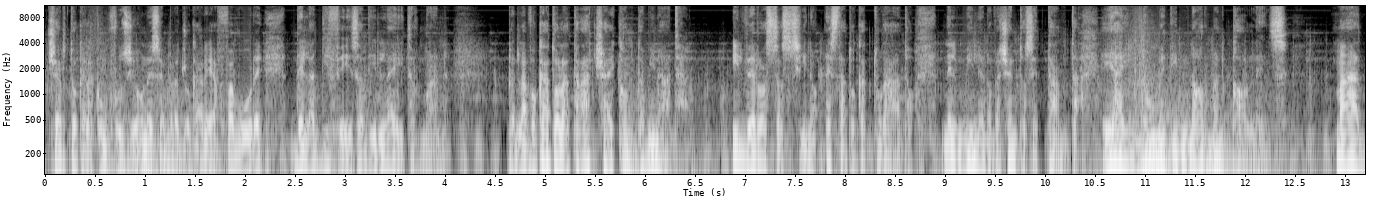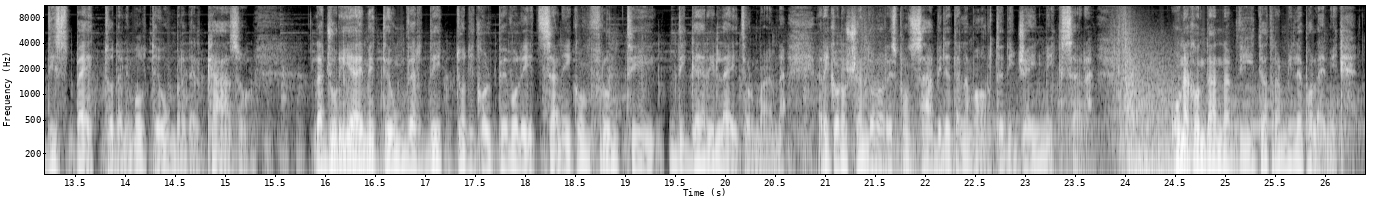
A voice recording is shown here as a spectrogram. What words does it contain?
certo che la confusione sembra giocare a favore della difesa di Leiterman. Per l'avvocato la traccia è contaminata. Il vero assassino è stato catturato nel 1970 e ha il nome di Norman Collins. Ma a dispetto delle molte ombre del caso, la giuria emette un verdetto di colpevolezza nei confronti di Gary Leiterman, riconoscendolo responsabile della morte di Jane Mixer. Una condanna a vita tra mille polemiche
